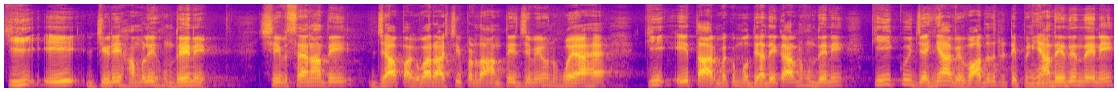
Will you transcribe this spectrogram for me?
ਕੀ ਇਹ ਜਿਹੜੇ ਹਮਲੇ ਹੁੰਦੇ ਨੇ, ਸ਼ਿਵ ਸੈਨਾ ਤੇ ਜਾਂ ਭਗਵਾ ਰਾਸ਼ਟਰੀ ਪ੍ਰਧਾਨ ਤੇ ਜਿਵੇਂ ਹੁਣ ਹੋਇਆ ਹੈ, ਕਿ ਇਹ ਧਾਰਮਿਕ ਮੁੱਦਿਆਂ ਦੇ ਕਾਰਨ ਹੁੰਦੇ ਨੇ? ਕੀ ਕੋਈ ਜਹੀਆਂ ਵਿਵਾਦਤ ਟਿੱਪਣੀਆਂ ਦੇ ਦਿੰਦੇ ਨੇ?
